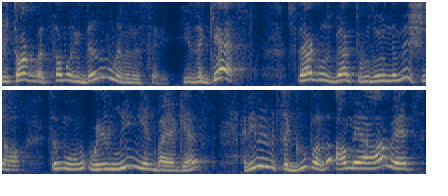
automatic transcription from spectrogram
you talk about someone who doesn't live in the city, he's a guest. So that goes back to we learned the Mishnah we're lenient by a guest. And even if it's a group of Amei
